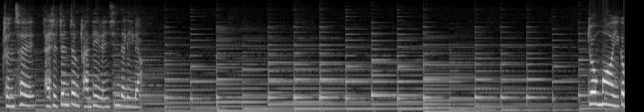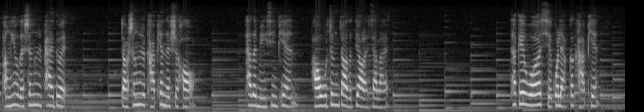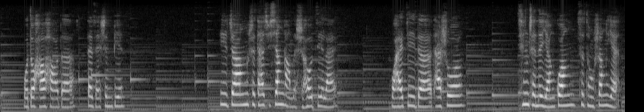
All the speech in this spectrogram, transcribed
纯粹才是真正传递人心的力量。周末一个朋友的生日派对，找生日卡片的时候，他的明信片毫无征兆的掉了下来。他给我写过两个卡片，我都好好的带在身边。一张是他去香港的时候寄来，我还记得他说：“清晨的阳光刺痛双眼，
